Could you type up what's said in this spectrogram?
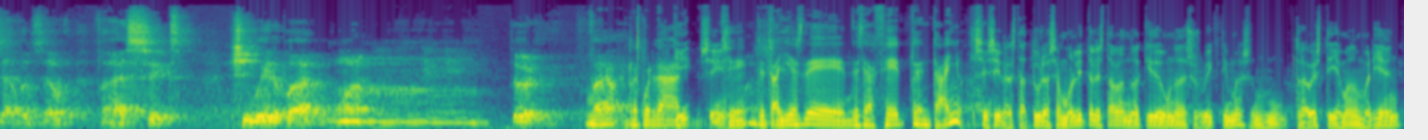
seven, seven, five six. She weighed about one thirty. Bueno, recuerda aquí, sí. Sí, detalles de, desde hace 30 años. Sí, sí, la estatura. Samuel Little está hablando aquí de una de sus víctimas, un travesti llamado Marianne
